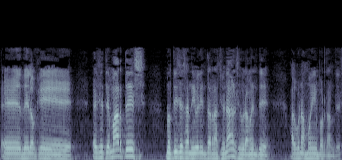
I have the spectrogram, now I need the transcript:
eh, de lo que es este martes, noticias a nivel internacional, seguramente algunas muy importantes.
